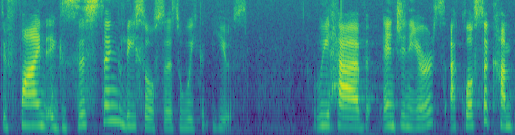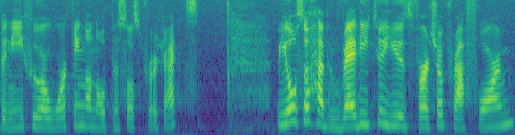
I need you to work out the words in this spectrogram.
to find existing resources we could use. We have engineers across the company who are working on open source projects. We also have ready to use virtual platform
